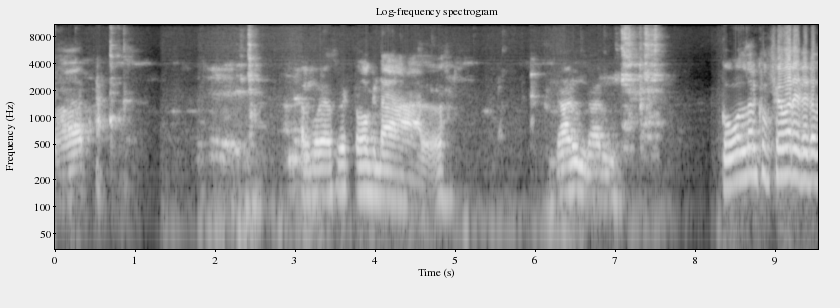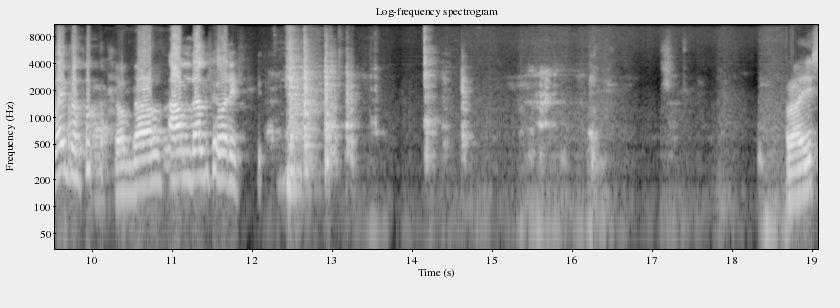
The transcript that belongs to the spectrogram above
ভাত তারপরে আসবে টক ডাল। দারুণ দারুণ কমলদার খুব ফেভারিট এটা তাই তো? টক ডাল। আম ডাল ফেভারিট রাইস।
